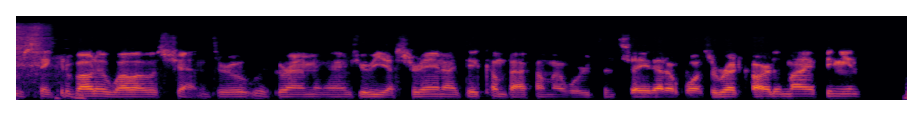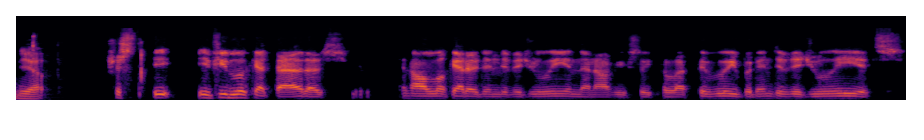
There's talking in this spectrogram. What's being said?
was thinking about it while I was chatting through it with Graham and Andrew yesterday, and I did come back on my words and say that it was a red card in my opinion. Yeah, Just if you look at that as, and I'll look at it individually and then obviously collectively, but individually, it's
